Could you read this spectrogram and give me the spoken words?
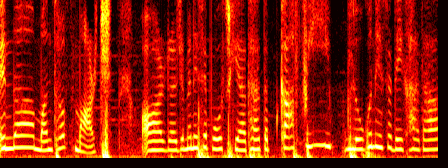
in the month of March और जब मैंने इसे पोस्ट किया था, तब काफ़ी लोगों ने इसे देखा था।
